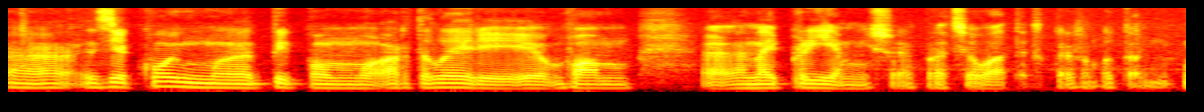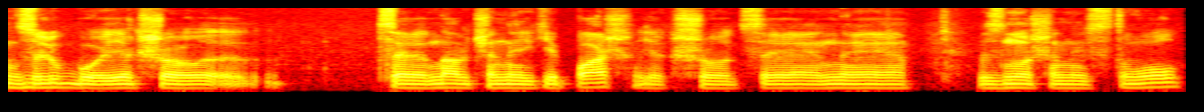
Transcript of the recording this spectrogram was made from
Е, З яким е, типом артилерії вам е, найприємніше працювати, скажімо так? З любою, якщо це навчений екіпаж, якщо це не зношений ствол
